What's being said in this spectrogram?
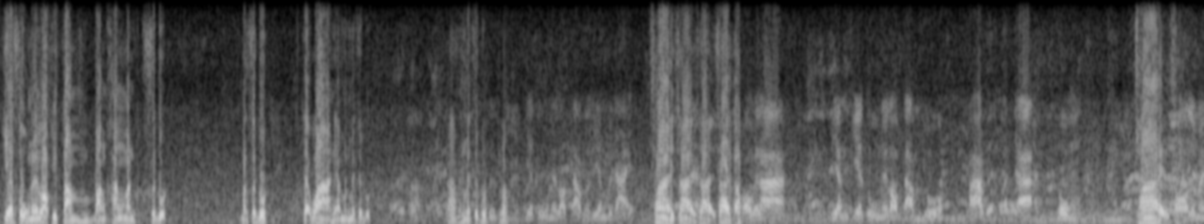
เกียร์สูงในรอบที่ต่ำบางครั้งมันสะดุด มันสะดุด แต่ว่าอันเนี้ยมันไม่สะดุดอ่ามันไม่สะดุดหรอกขี่เกียร์สูงในรอบต่ำมันเลี้ยงไปได้ ใช่ใช่ใช่ใช่ครับ พอเวลาเลี้ยงเกียร์สูงในรอบต่ำอยู่ครับจะตรง ใช่ต่อเลยไหม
